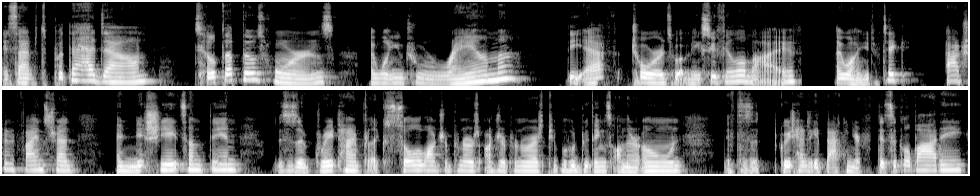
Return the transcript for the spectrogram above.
It's time to put the head down, tilt up those horns. I want you to ram the F towards what makes you feel alive. I want you to take action, find strength, initiate something. This is a great time for like solo entrepreneurs, entrepreneurs, people who do things on their own. If this is a great time to get back in your physical body,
